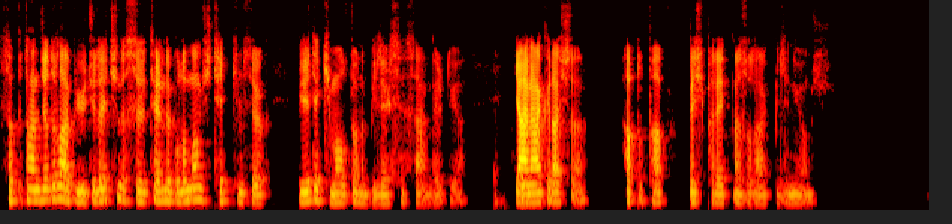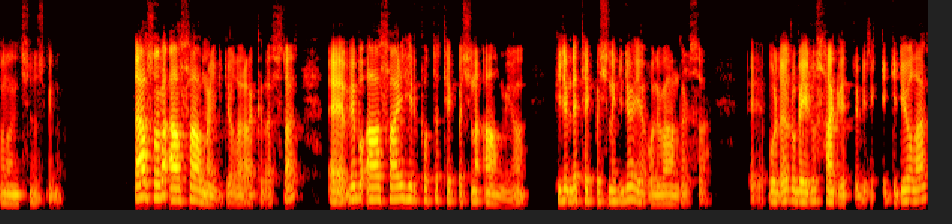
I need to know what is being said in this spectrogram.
Sapıtan cadılar, büyücüler için de Slytherin'de bulunmamış tek kimse yok. biri de kim olduğunu bilirsin sendir diyor. Yani arkadaşlar Hufflepuff 5 para etmez olarak biliniyormuş. Bunun için üzgünüm. Daha sonra asa almaya gidiyorlar arkadaşlar. Eee, ve bu asayı Harry Potter tek başına almıyor. Filmde tek başına gidiyor ya Ollivanders'a. Eee, burada Rubeus Hagrid'le birlikte gidiyorlar.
